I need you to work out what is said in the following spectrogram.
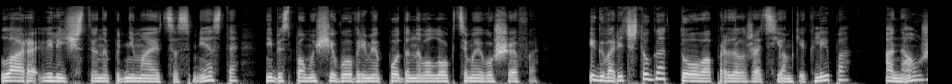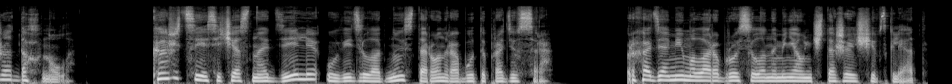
Лара величественно поднимается с места, не без помощи вовремя поданного локтя моего шефа, и говорит, что готова продолжать съемки клипа, она уже отдохнула. Кажется, я сейчас на деле увидела одну из сторон работы продюсера. Проходя мимо, Лара бросила на меня уничтожающий взгляд.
